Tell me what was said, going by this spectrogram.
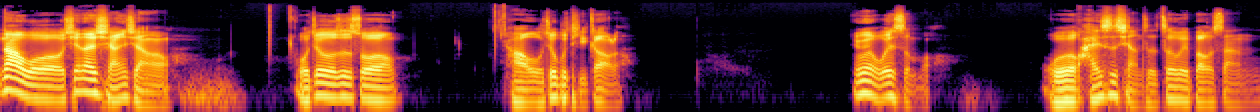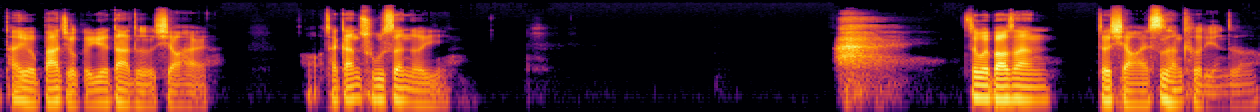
那我现在想一想哦，我就是说，好，我就不提告了，因为为什么？我还是想着这位包商，他有八九个月大的小孩，哦，才刚出生而已。唉，这位包商的小孩是很可怜的。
